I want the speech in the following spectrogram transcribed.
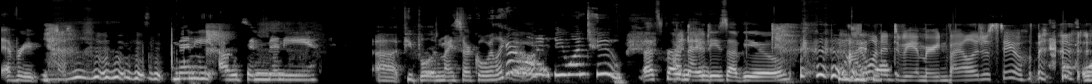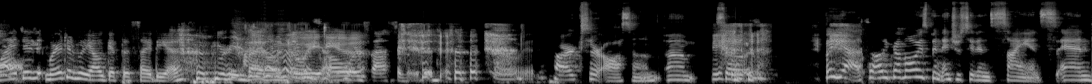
every Yeah. many I would say many uh, people in my circle were like, I Yeah. wanted to be one too. That's so I did. 90s of you. I wanted to be a marine biologist too. Why did where did we all get this idea? Marine I have we all were fascinated. Oh, man. Parks are awesome. Um, Yeah. So, but yeah, so like I've always been interested in science, and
